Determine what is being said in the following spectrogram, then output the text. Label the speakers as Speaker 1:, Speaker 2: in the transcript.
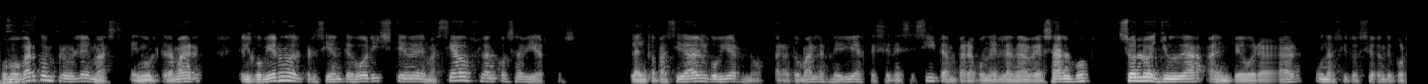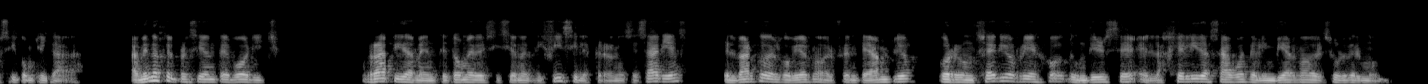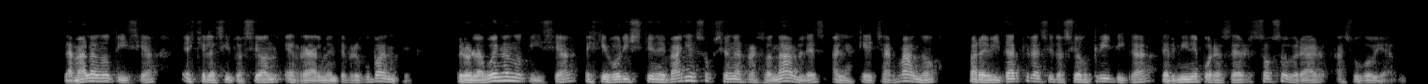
Speaker 1: Como barco en problemas en ultramar, el gobierno del presidente Boric tiene demasiados flancos abiertos. La incapacidad del gobierno para tomar las medidas que se necesitan para poner la nave a salvo solo ayuda a empeorar una situación de por sí complicada. A menos que el presidente Boric rápidamente tome decisiones difíciles pero necesarias, el barco del gobierno del Frente Amplio corre un serio riesgo de hundirse en las gélidas aguas del invierno del sur del mundo. La mala noticia es que la situación es realmente preocupante, pero la buena noticia es que Boris tiene varias opciones razonables a las que echar mano para evitar que la situación crítica termine por hacer zozobrar a su gobierno.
